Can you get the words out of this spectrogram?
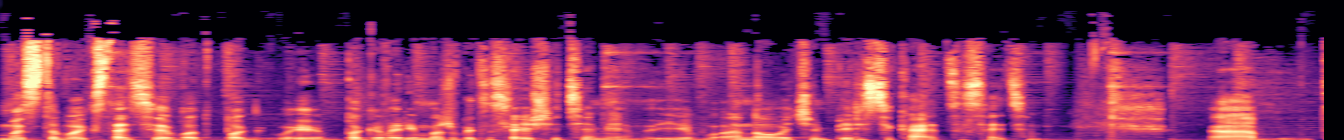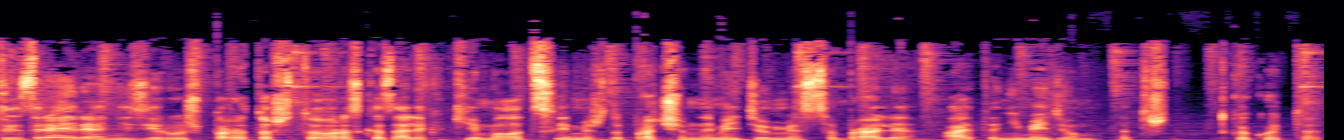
Мы с тобой, кстати, вот поговорим, может быть, о следующей теме, и оно очень пересекается с этим. Э, ты зря иронизируешь про то, что рассказали, какие молодцы. Между прочим, на медиуме собрали... А, это не медиум, это какой-то...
